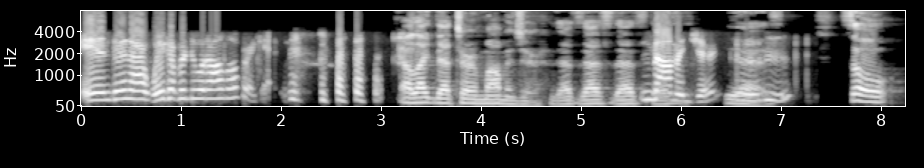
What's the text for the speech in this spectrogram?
and then I wake up and do it all over again. I like that term, momager. That's that's that's, that's momager. Yes. Mm-hmm. So,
